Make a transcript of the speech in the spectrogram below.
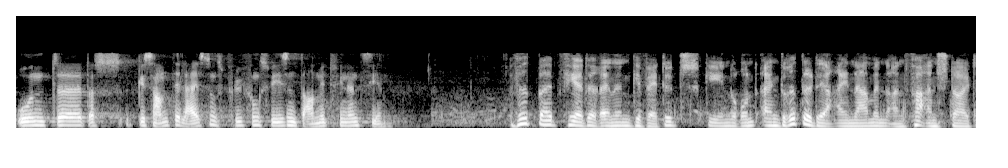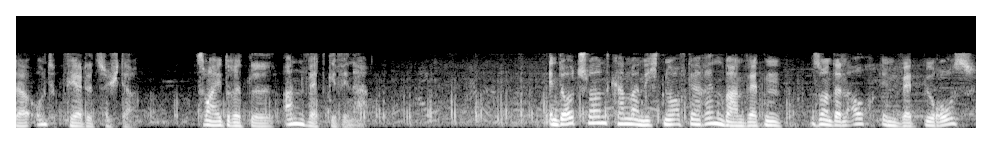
und äh, das gesamte Leistungsprüfungswesen damit finanzieren. Wird bei Pferderennen gewettet, gehen rund ein Drittel der Einnahmen an Veranstalter und Pferdezüchter. Zwei Drittel an Wettgewinner. In Deutschland kann man nicht nur auf der Rennbahn wetten, sondern auch in Wettbüros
